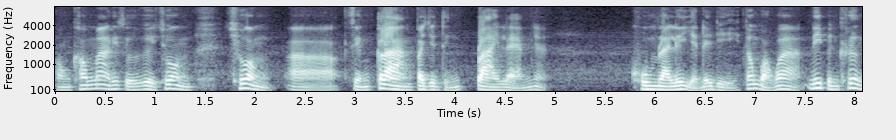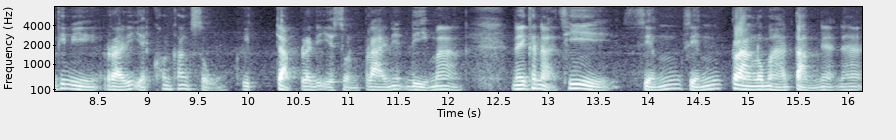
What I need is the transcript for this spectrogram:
ของเขามากที่สุดก็คือช่วงช่วงเสียงกลางไปจนถึงปลายแหลมเนี่ยคุมรายละเอียดได้ดี ต้องบอกว่านี่เป็นเครื่องที่มีรายละเอียดค่อนข้างสูง คือจับรายละเอียดส่วนปลายเนี่ยดีมาก ในขณะที่เสียงเสียงกลางลงมาหาต่ำเนี่ยนะฮะ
